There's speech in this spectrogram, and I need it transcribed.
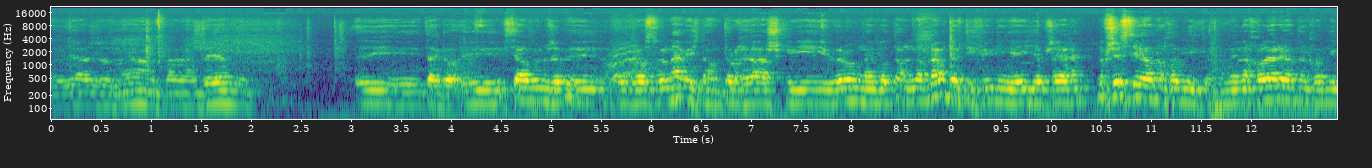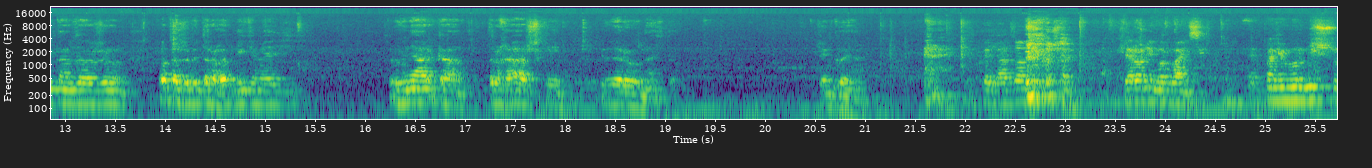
Y, Ja rozmawiałem z panem Andrzejem i tego. I chciałbym, żeby po prostu nawieźć tam trochę aszki i wyrównać, bo tam naprawdę w tej chwili nie idzie przejechać. No wszyscy jadą chodnikiem. Mówię, na cholerę ja ten chodnik tam założyłem po to, żeby trochę chodnikiem jeździć. Równiarka, trochę aszki i wyrównać to. Dziękuję. Dziękuję bardzo. Proszę, Hieronim Urbański. Panie burmistrzu,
